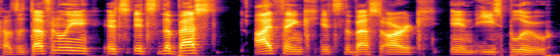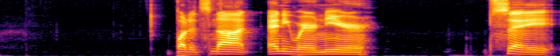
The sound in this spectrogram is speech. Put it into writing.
because it definitely it's it's the best. I think it's the best arc in East Blue, but it's not anywhere near. Say,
